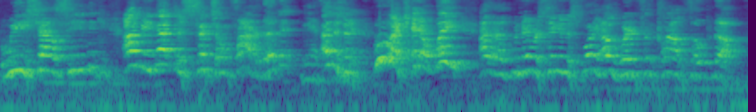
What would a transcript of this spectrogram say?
we shall see the King. I mean, that just sets on fire, doesn't it? Yes. I just think, whoo, I can't wait. I, uh, when they were singing this morning, I was waiting for the clouds to open up.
